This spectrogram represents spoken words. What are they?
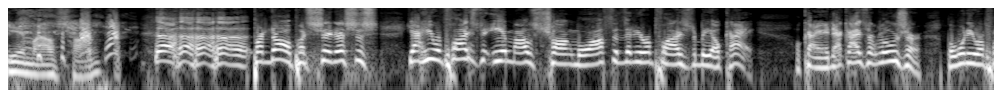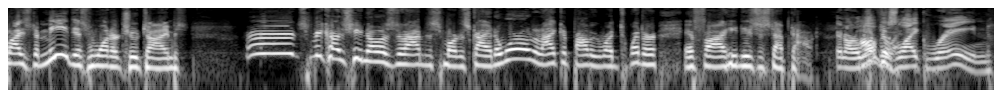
Ian Miles Chong. but no, but see, this is yeah. He replies to Ian Miles Chong more often than he replies to me. Okay, okay, and that guy's a loser. But when he replies to me this one or two times, uh, it's because he knows that I'm the smartest guy in the world, and I could probably run Twitter if uh, he needs to step down. And our I'll love is it. like rain.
